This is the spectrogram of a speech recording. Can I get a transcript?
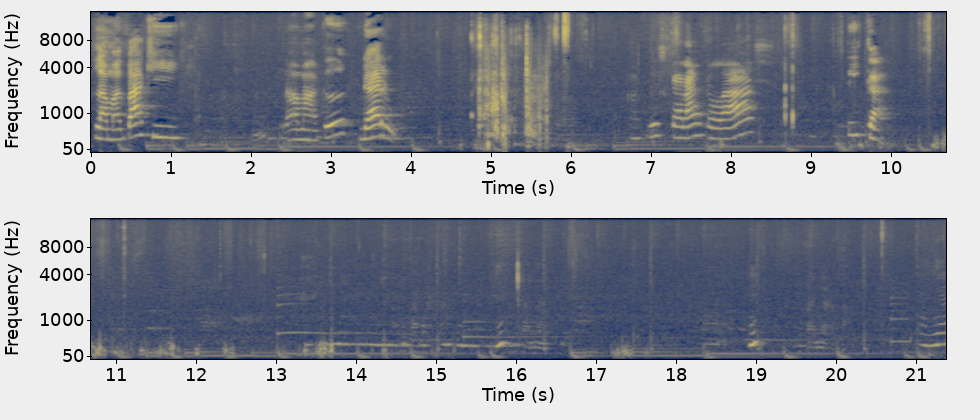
Selamat pagi. Namaku Daru. Aku sekarang kelas 3. Tanya. Tanya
